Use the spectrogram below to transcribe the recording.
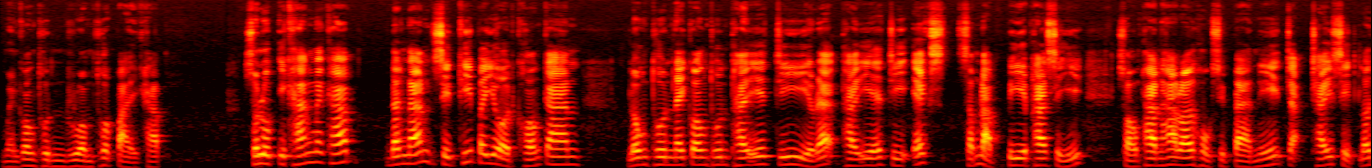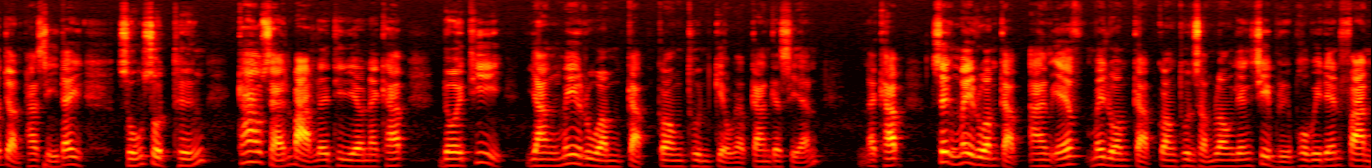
เหมือนกองทุนรวมทั่วไปครับ สรุปอีกครั้งนะครับ ดังนั้นสิทธิประโยชน์ของการ ลงทุนในกองทุนไทย AG และไทย AGX สำหรับปีภาษี 2568 นี้จะใช้สิทธิ์ลดหย่อนภาษีได้สูงสุดถึง 900,000 บาทเลยทีเดียวนะครับ โดยที่ยังไม่รวมกับกองทุนเกี่ยวกับการเกษียณนะครับ ซึ่งไม่รวมกับ IMF ไม่รวมกับกองทุนสำรองเลี้ยงชีพ หรือ Provident Fund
